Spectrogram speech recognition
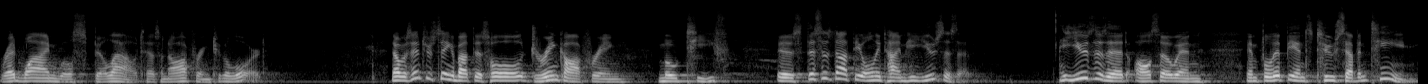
red wine will spill out as an offering to the Lord. Now, what's interesting about this whole drink offering motif is this is not the only time he uses it. He uses it also in, in Philippians 2:17,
